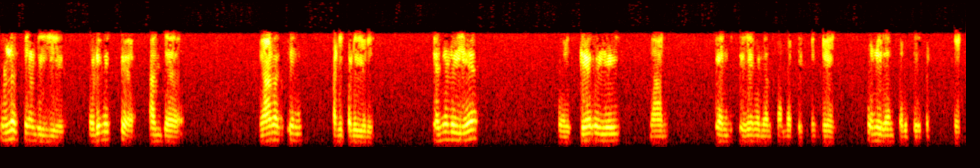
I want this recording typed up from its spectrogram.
உள்ளத்தினுடைய ஒருமிக்க அந்த ஞானத்தின் அடிப்படையில் என்னுடைய ஒரு தேவையை நான் என் இறைவனிடம் சமர்ப்பிக்கின்றேன் உன்னிடம் கொடுத்திருக்கின்றேன்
